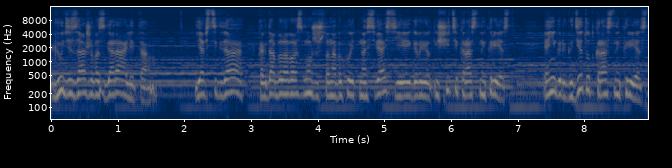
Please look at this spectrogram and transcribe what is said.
люди заживо сгорали там». Я всегда, когда была возможность, что она выходит на связь, я ей говорила, ищите Красный Крест. И они говорят, где тут Красный Крест?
